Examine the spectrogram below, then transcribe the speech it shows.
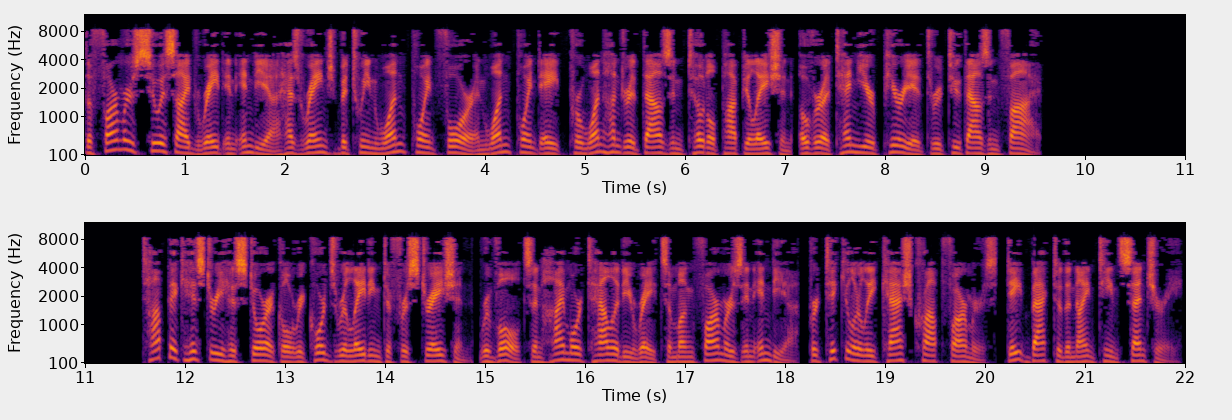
The farmers' suicide rate in India has ranged between 1.4 and 1.8 per 100,000 total population, over a 10-year period through 2005. Topic history Historical records relating to frustration, revolts and high mortality rates among farmers in India, particularly cash crop farmers, date back to the 19th century.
